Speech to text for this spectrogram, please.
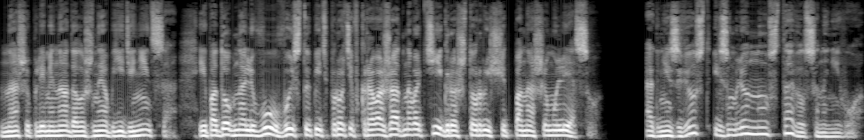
«Наши племена должны объединиться и, подобно льву, выступить против кровожадного тигра, что рыщет по нашему лесу». Огнезвезд изумленно уставился на него —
